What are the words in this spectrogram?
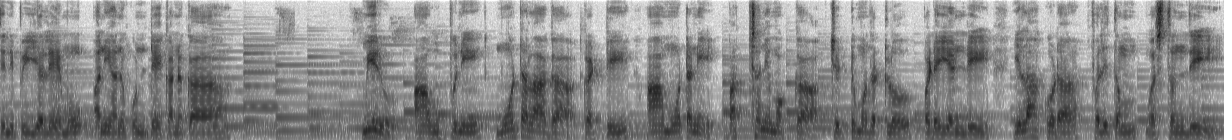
తినిపియ్యలేము అని అనుకుంటే కనుక మీరు ఆ ఉప్పుని మూటలాగా కట్టి ఆ మూటని పచ్చని మొక్క చెట్టు మొదట్లో పడేయండి. ఇలా కూడా ఫలితం వస్తుంది.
